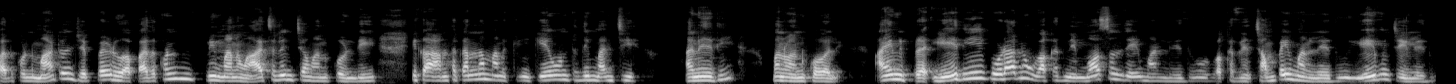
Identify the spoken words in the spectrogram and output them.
పదకొండు మాటలు చెప్పాడు. ఆ పదకొండుని మనం ఆచరించామనుకోండి ఇక అంతకన్నా మనకి ఇంకేముంటుంది మంచి అనేది మనం అనుకోవాలి. ఆయన ప్ర- ఏది కూడాను ఒకరిని మోసం చేయమనలేదు ఒకరిని చంపేయమనలేదు ఏమి చేయలేదు.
